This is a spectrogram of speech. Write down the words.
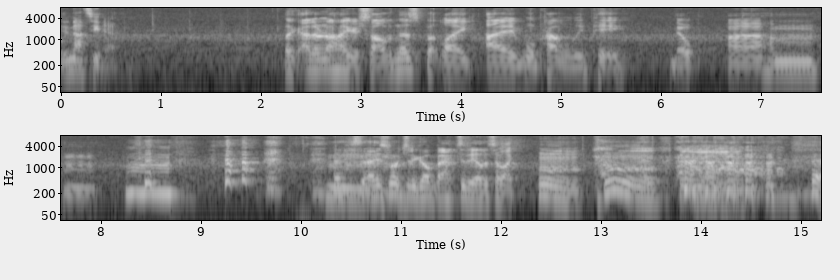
Did not see that. Like I don't know how you're solving this, but like I will probably pee. Nope. Uh, hmm, hmm. I just- I just want you to go back to the other side, like hmm, hmm, hmm.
